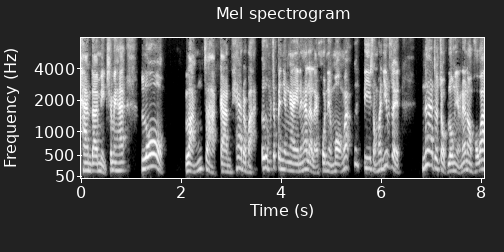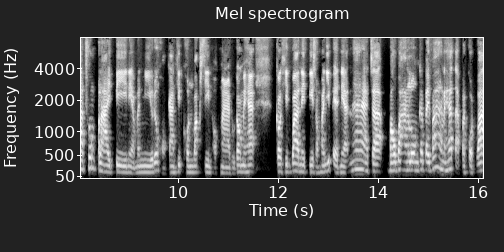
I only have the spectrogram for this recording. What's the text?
pandemic ใช่ไหมฮะโลก หลังจากการแพร่ระบาดเออมันจะเป็นยังไงนะฮะหลายๆคนเนี่ยมองว่าปี 2021 น่าจะจบลงอย่างแน่นอน เพราะว่าช่วงปลายปีเนี่ยมันมีเรื่องของการคิดค้นวัคซีนออกมาถูกต้องไหมฮะก็คิดว่าในปี 2021 เนี่ยน่าจะเบาบางลงกันไปบ้างนะฮะแต่ปรากฏว่า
